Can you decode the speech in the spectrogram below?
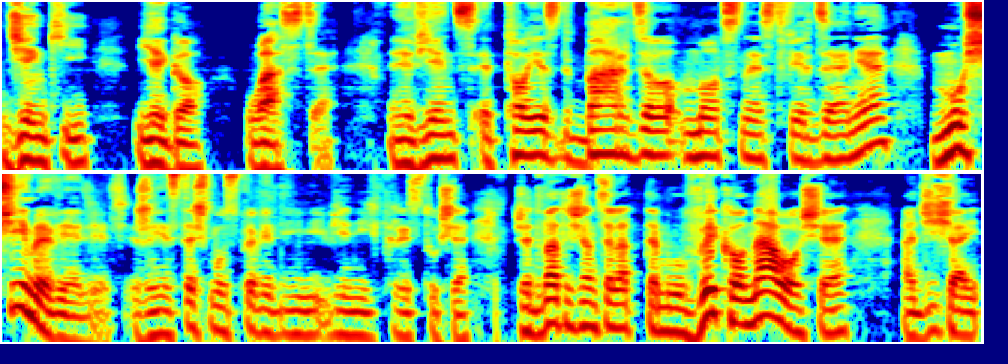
dzięki Jego łasce. Więc to jest bardzo mocne stwierdzenie. Musimy wiedzieć, że jesteśmy usprawiedliwieni w Chrystusie, że dwa tysiące lat temu wykonało się, a dzisiaj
